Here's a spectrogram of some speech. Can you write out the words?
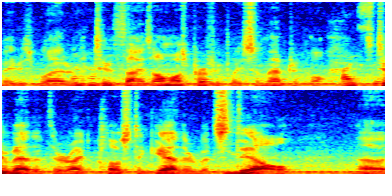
baby's bladder, Uh-huh. the two thighs, almost perfectly symmetrical. I It's too bad that they're right close together, but still, uh,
